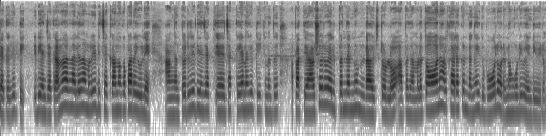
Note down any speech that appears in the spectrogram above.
ചക്ക കിട്ടി. ഇടിയൻ ചക്ക എന്ന് പറഞ്ഞാൽ നമ്മൾ ഇടിച്ചക്ക എന്നൊക്കെ പറയൂലേ? അങ്ങനത്തെ ഒരു ഇടിയൻ ചക്ക ചക്കയാണ് കിട്ടിയിരിക്കുന്നത്. അപ്പോൾ അത്യാവശ്യം ഒരു വലിപ്പം തന്നെ ഉണ്ടായിട്ടുള്ളൂ. അപ്പോൾ നമ്മൾ തോന ആൾക്കാരൊക്കെ ഉണ്ടെങ്കിൽ ഇതുപോലെ ഒരെണ്ണം കൂടി വേണ്ടി വരും.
